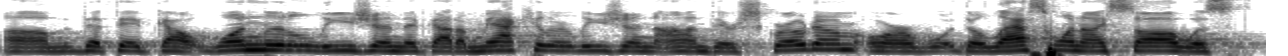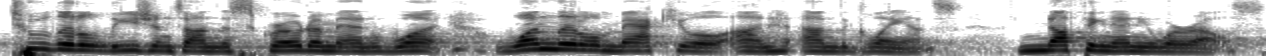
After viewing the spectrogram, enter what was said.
Um, that they've got one little lesion, they've got a macular lesion on their scrotum, or the last one I saw was two little lesions on the scrotum and one, one little macule on, on the glans nothing anywhere else.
